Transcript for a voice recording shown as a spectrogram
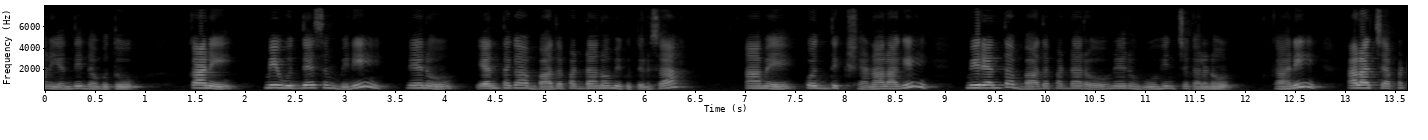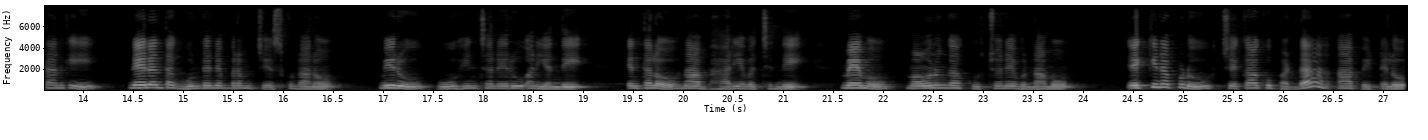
అని అంది నవ్వుతూ. కానీ మీ ఉద్దేశం విని నేను ఎంతగా బాధపడ్డానో మీకు తెలుసా? ఆమె కొద్ది క్షణాలాగి మీరెంత బాధపడ్డారో నేను ఊహించగలను. కానీ అలా చెప్పటానికి నేనెంత గుండె నిబ్బరం చేసుకున్నానో మీరు ఊహించలేరు అని అంది. ఇంతలో నా భార్య వచ్చింది. మేము మౌనంగా కూర్చొనే ఉన్నాము. ఎక్కినప్పుడు చెకాకు పడ్డ ఆ పెట్టెలో.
